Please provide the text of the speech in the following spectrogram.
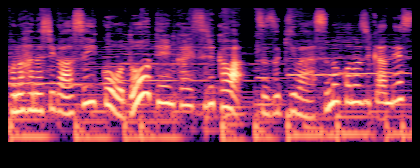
この話が明日以降どう展開するかは続きは明日のこの時間です。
